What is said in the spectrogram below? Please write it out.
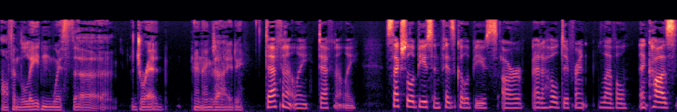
often laden with uh, dread and anxiety. Definitely, definitely. Sexual abuse and physical abuse are at a whole different level and cause,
